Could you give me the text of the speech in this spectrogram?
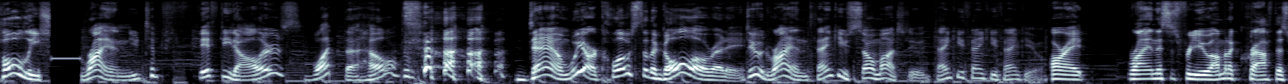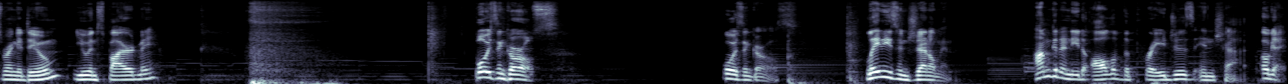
Holy Ryan you tipped $50 what the hell damn we are close to the goal already. Dude Ryan thank you so much dude. Thank you thank you thank you. All right Ryan this is for you. I'm gonna craft this ring of doom. You inspired me. Boys and girls. Boys and girls. Ladies and gentlemen I'm gonna need all of the prages in chat. Okay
